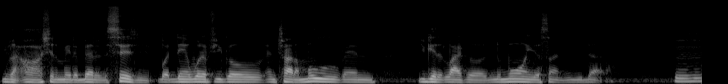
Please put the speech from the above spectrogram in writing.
you're like, oh, I should have made a better decision. But then what if you go and try to move and you get it like a pneumonia or something, and you die. Mm-hmm.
